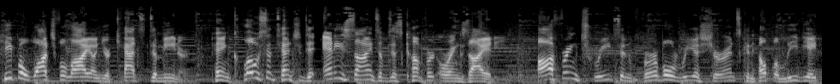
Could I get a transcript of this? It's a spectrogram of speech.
Keep a watchful eye on your cat's demeanor, paying close attention to any signs of discomfort or anxiety. Offering treats and verbal reassurance can help alleviate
